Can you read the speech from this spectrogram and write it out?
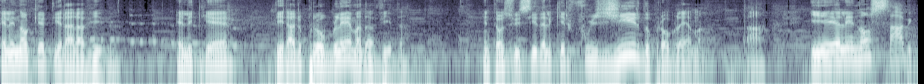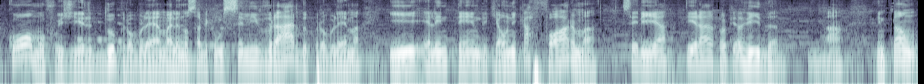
ele não quer tirar a vida. Ele quer tirar o problema da vida. Então o suicida ele quer fugir do problema, tá? E ele não sabe como fugir do problema, ele não sabe como se livrar do problema e ele entende que a única forma seria tirar a própria vida, tá? Então,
